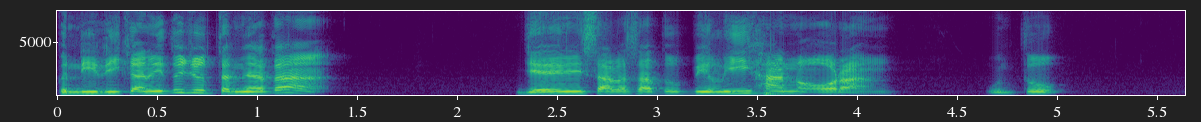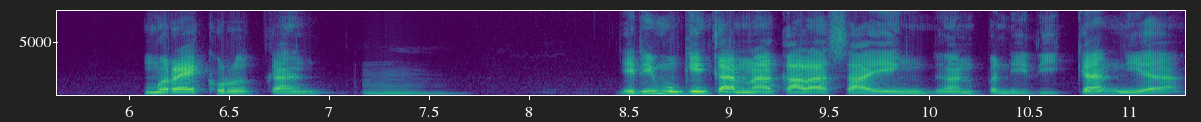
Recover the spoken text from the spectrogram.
pendidikan itu juga ternyata jadi salah satu pilihan orang untuk merekrutkan Hmm. jadi mungkin karena kalah saing dengan pendidikan ya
